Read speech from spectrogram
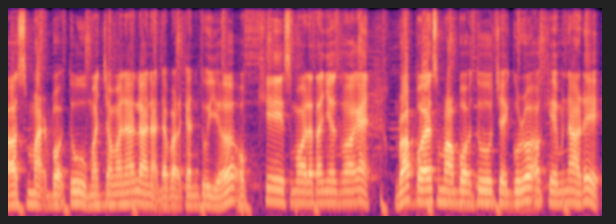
uh, smartboard tu. Macam manalah nak dapatkan tu ya? Okey semua dah tanya semua kan berapa eh smartboard tu cikgu Ro Okey menarik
